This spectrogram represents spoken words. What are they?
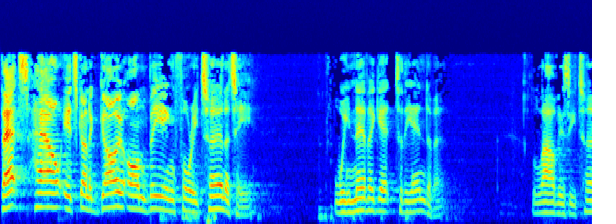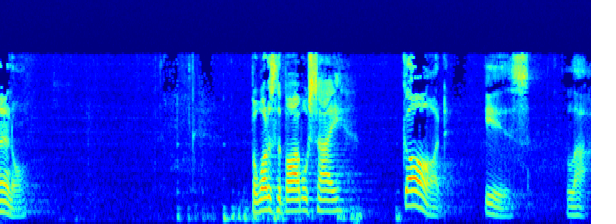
that's how it's going to go on being for eternity. We never get to the end of it. Love is eternal. But what does the Bible say? God is love.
